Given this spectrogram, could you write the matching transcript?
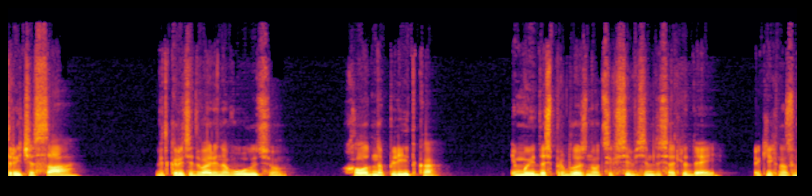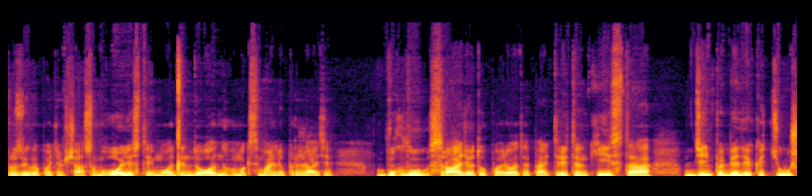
Три часа, відкриті двері на вулицю, холодна плітка, і ми десь приблизно цих всі 80 людей, яких нас грузили потім з часом, голі стоїмо один до одного, максимально прижаті. В углу з радіо тупо орет опять три танкіста, День Побєди Катюша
